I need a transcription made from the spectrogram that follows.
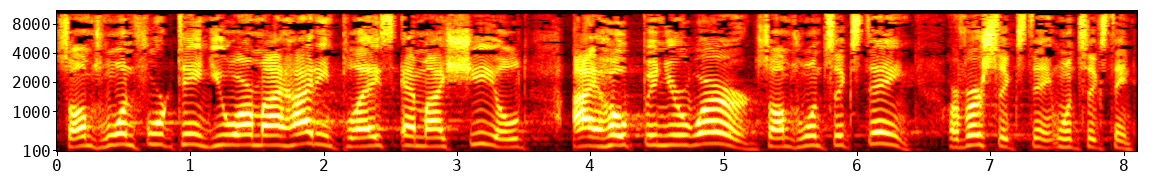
Psalms 114. You are my hiding place and my shield. I hope in your word. Psalms 116 or verse 16, 116.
